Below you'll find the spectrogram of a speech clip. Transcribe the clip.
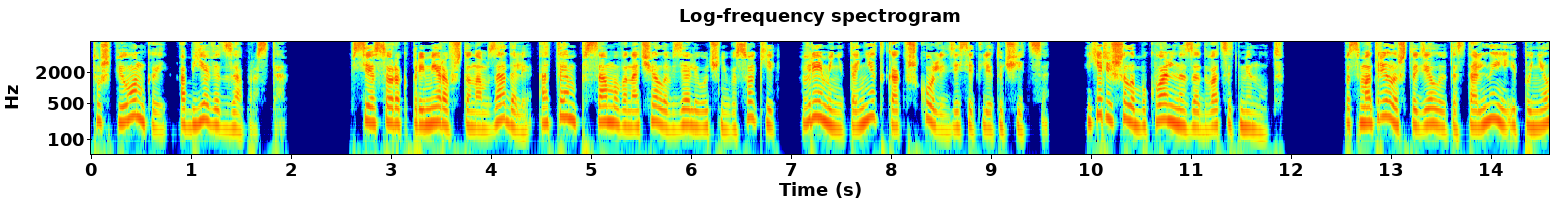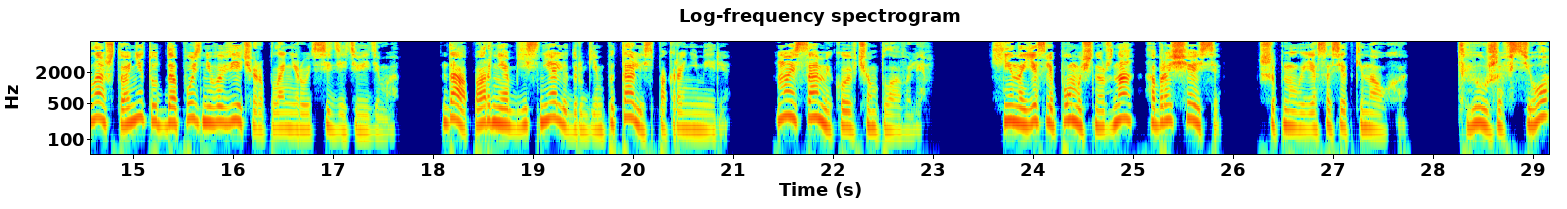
то шпионкой объявят запросто. Все 40 примеров, что нам задали, а темп с самого начала взяли очень высокий, времени-то нет, как в школе 10 лет учиться. Я решила буквально за 20 минут. Посмотрела, что делают остальные, и поняла, что они тут до позднего вечера планируют сидеть, видимо. Да, парни объясняли другим, пытались, по крайней мере. Но и сами кое в чем плавали. «Хина, если помощь нужна, обращайся», — шепнула я соседке на ухо. «Ты уже все?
